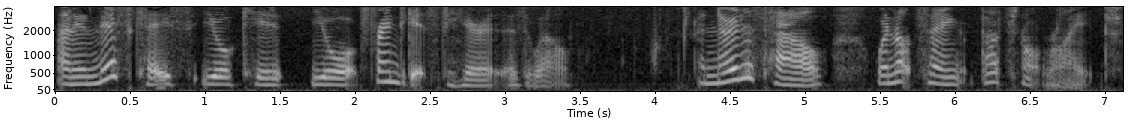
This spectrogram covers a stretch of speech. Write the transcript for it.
And in this case, your kid, your friend gets to hear it as well. And notice how we're not saying that's not right.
